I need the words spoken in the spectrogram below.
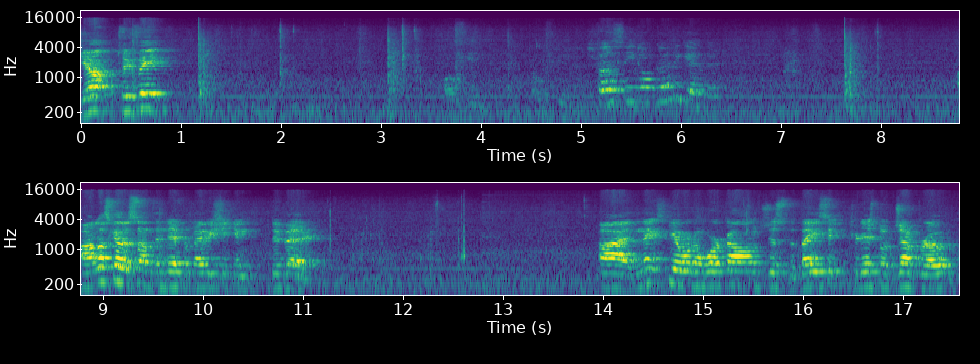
Jump, two feet. Both feet. Feet. Both feet don't go together. Alright, let's go to something different. Maybe she can do better. Alright, the next skill we're going to work on is just the basic traditional jump rope.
